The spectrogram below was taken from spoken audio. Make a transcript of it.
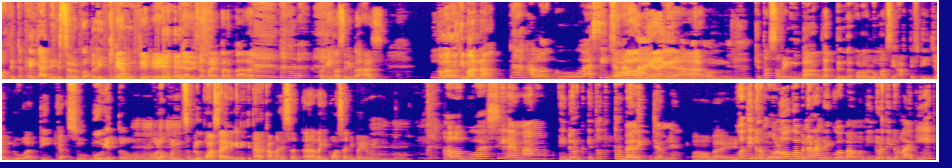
waktu itu kayaknya ada yang suruh gue beli game deh biar bisa main bareng-bareng. Oke nggak usah dibahas. Kalau Iya. lu gimana? Nah, kalau gua sih jangan Soalnya tanya ya, apa tuh. hmm, kita sering banget denger kalau lu masih aktif di jam 2 3 subuh gitu. Mm-mm. Walaupun sebelum puasa ya. Ini kita rekamannya set- eh, lagi puasa nih by the way. Mm-mm. Kalau gua sih emang tidur itu terbalik jamnya. Oh, baik. Gue tidur mulu, gue beneran deh. Gue bangun tidur, tidur lagi,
